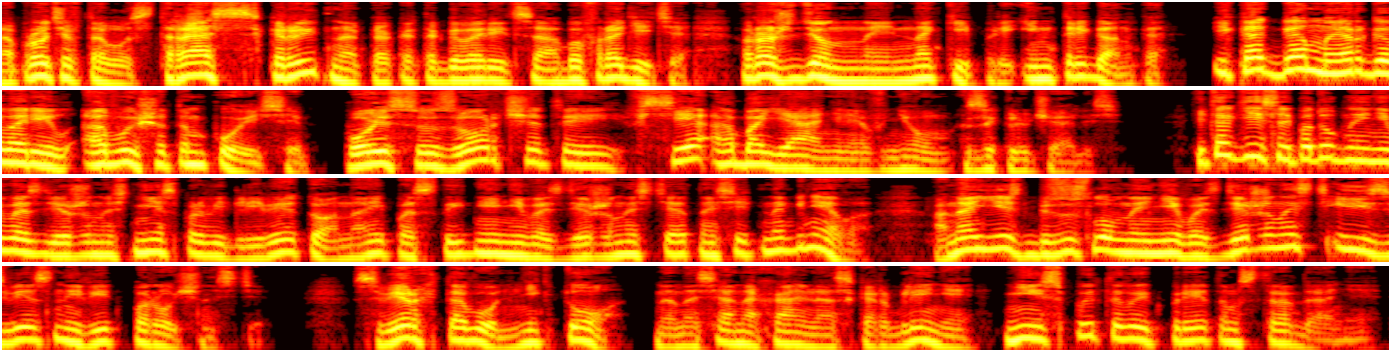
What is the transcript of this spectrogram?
Напротив того, страсть скрытна, как это говорится об Афродите, рожденной на Кипре, интриганка. И как Гомер говорил о вышитом поясе, пояс узорчатый, все обаяния в нем заключались. Итак, если подобная невоздержанность несправедливее, то она и постыднее невоздержанности относительно гнева. Она есть безусловная невоздержанность и известный вид порочности. Сверх того, никто, нанося нахальное оскорбление, не испытывает при этом страдания.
